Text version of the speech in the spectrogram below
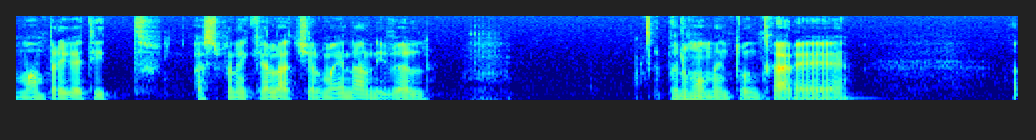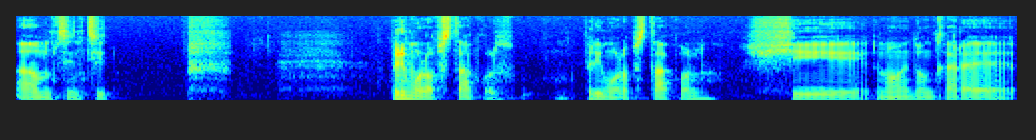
m-am pregătit, aș spune chiar la cel mai înalt nivel, până în momentul în care am simțit primul obstacol, primul obstacol și în momentul în care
